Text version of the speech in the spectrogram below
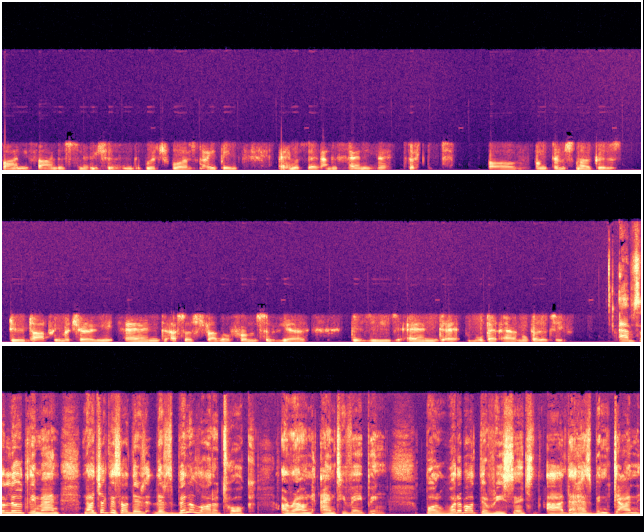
finally found a solution which was vaping, and with that understanding that 50 of long-term smokers do die prematurely and also struggle from severe disease and uh, uh, mobility. Absolutely, man. Now check this out. There's there's been a lot of talk around anti-vaping, but what about the research uh, that has been done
